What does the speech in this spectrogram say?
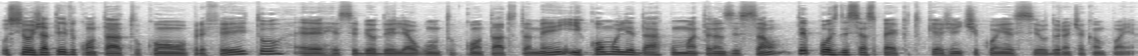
O senhor já teve contato com o prefeito? É, recebeu dele algum contato também? E como lidar com uma transição depois desse aspecto que a gente conheceu durante a campanha?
